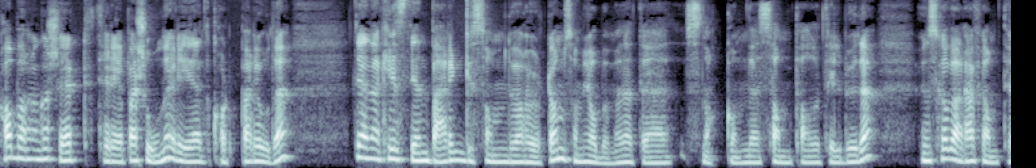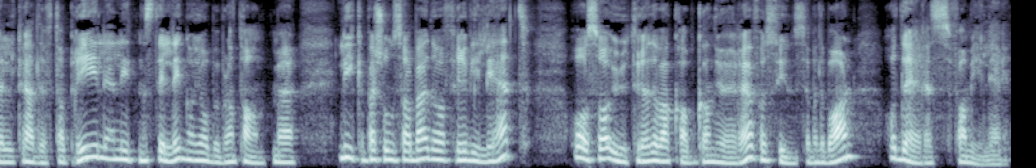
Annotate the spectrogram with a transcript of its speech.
KAB har engasjert tre personer i en kort periode. Det ene er Kristin Berg, som du har hørt om, som jobber med dette Snakk om det samtaletilbudet. Hun skal være her fram til 30. april i en liten stilling og jobbe bl.a. med likepersonsarbeid og frivillighet og også utrede hva KAB kan gjøre for synshemmede barn og deres familier.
